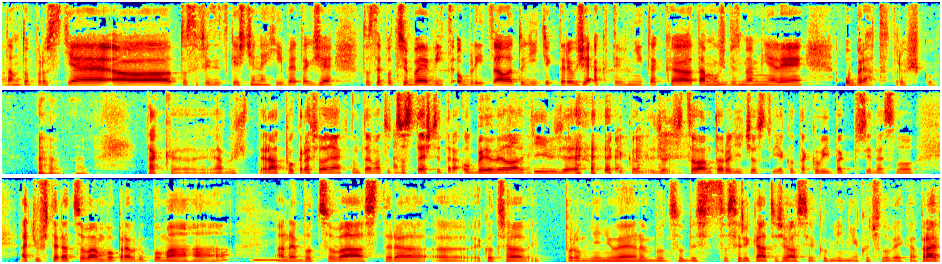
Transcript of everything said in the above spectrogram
tam to prostě, uh, to se fyzicky ještě nehýbe, takže to se potřebuje víc oblíc, ale to dítě, které už je aktivní, tak tam už bychom měli ubrat trošku. Tak eh, já bych rád pokračoval nějak v tom tématu, co jste ještě teda objevila tím, že, jako, že co vám to rodičovství jako takový pak přineslo, ať už teda co vám opravdu pomáhá, mm. anebo co vás teda eh, jako třeba i proměňuje, nebo co, bys, co si říkáte, že vás jako mění jako člověka. Právě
